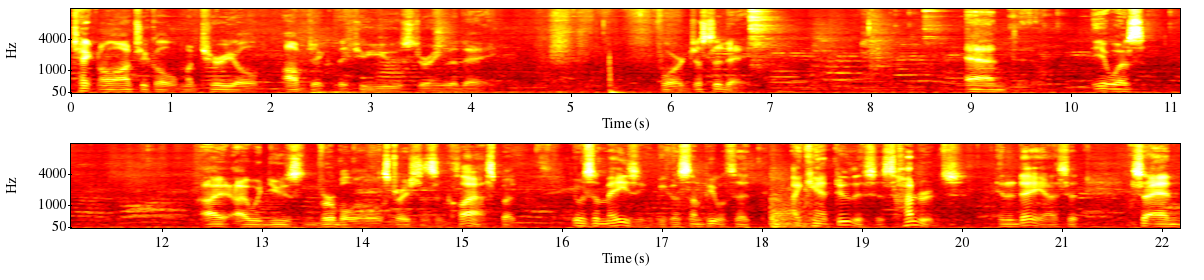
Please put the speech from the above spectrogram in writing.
technological material object that you use during the day for just a day. And it was, I, I would use verbal illustrations in class, but it was amazing because some people said, I can't do this. It's hundreds in a day. And I said, so, and,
